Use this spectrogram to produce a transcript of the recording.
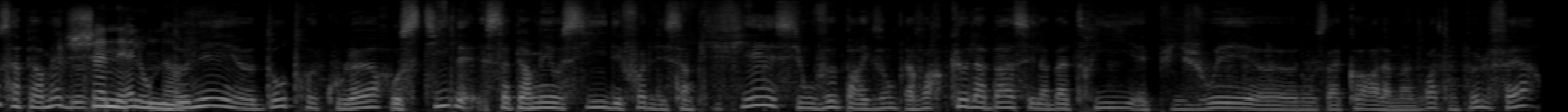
Coup, ça permet de Chanel donner euh, d'autres couleurs au style. Ça permet aussi des fois de les simplifier. Si on veut par exemple avoir que la basse et la batterie et puis jouer euh, nos accords à la main droite, on peut le faire.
